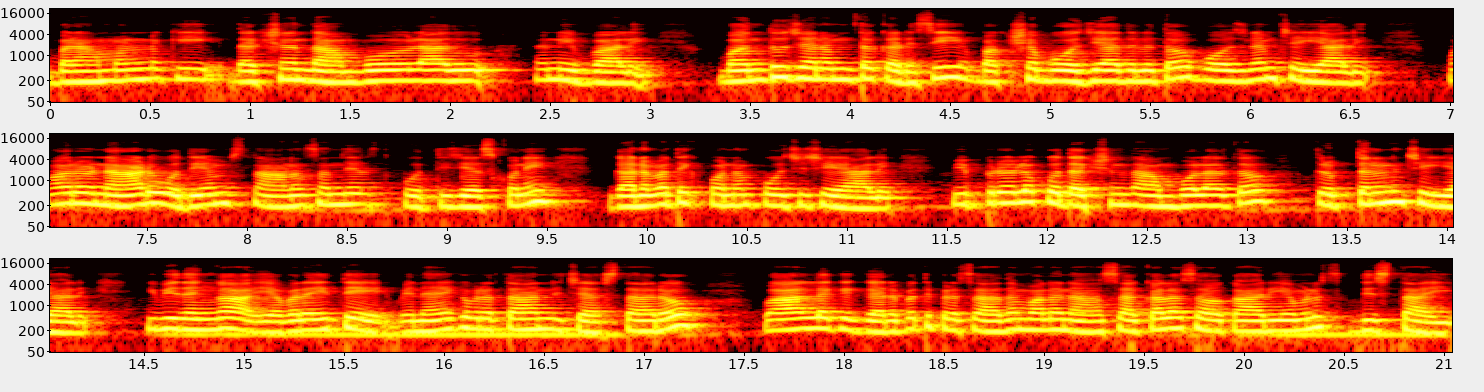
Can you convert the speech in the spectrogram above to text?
బ్రాహ్మణులకి దక్షిణ దాంబూలాదులను ఇవ్వాలి. బంధుజనంతో కలిసి భక్ష్యభోజ్యాదులతో భోజనం చేయాలి. మరోనాడు ఉదయం స్నాన సంధ్యలు పూర్తి చేసుకుని గణపతికి పునః పూజ చేయాలి. విప్రులకు దక్షిణ తాంబూలతో తృప్తులను చేయాలి ఈ విధంగా ఎవరైతే వినాయక వ్రతాన్ని చేస్తారో వాళ్ళకి గణపతి ప్రసాదం వలన సకల సౌకర్యములు సిద్ధిస్తాయి.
